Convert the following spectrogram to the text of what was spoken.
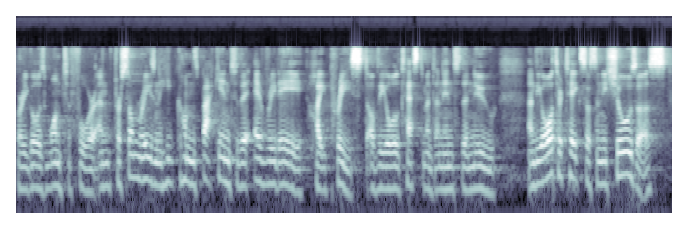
where he goes 1 to 4? And for some reason, he comes back into the everyday high priest of the Old Testament and into the New. And the author takes us and he shows us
